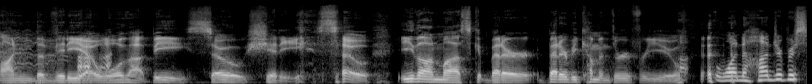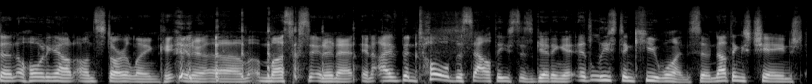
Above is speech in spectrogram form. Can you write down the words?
on the video will not be so shitty. So Elon Musk better better be coming through for you. 100% holding out on Starlink, um, Musk's internet. And I've been told the Southeast is getting it at least in Q1. So nothing's changed.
